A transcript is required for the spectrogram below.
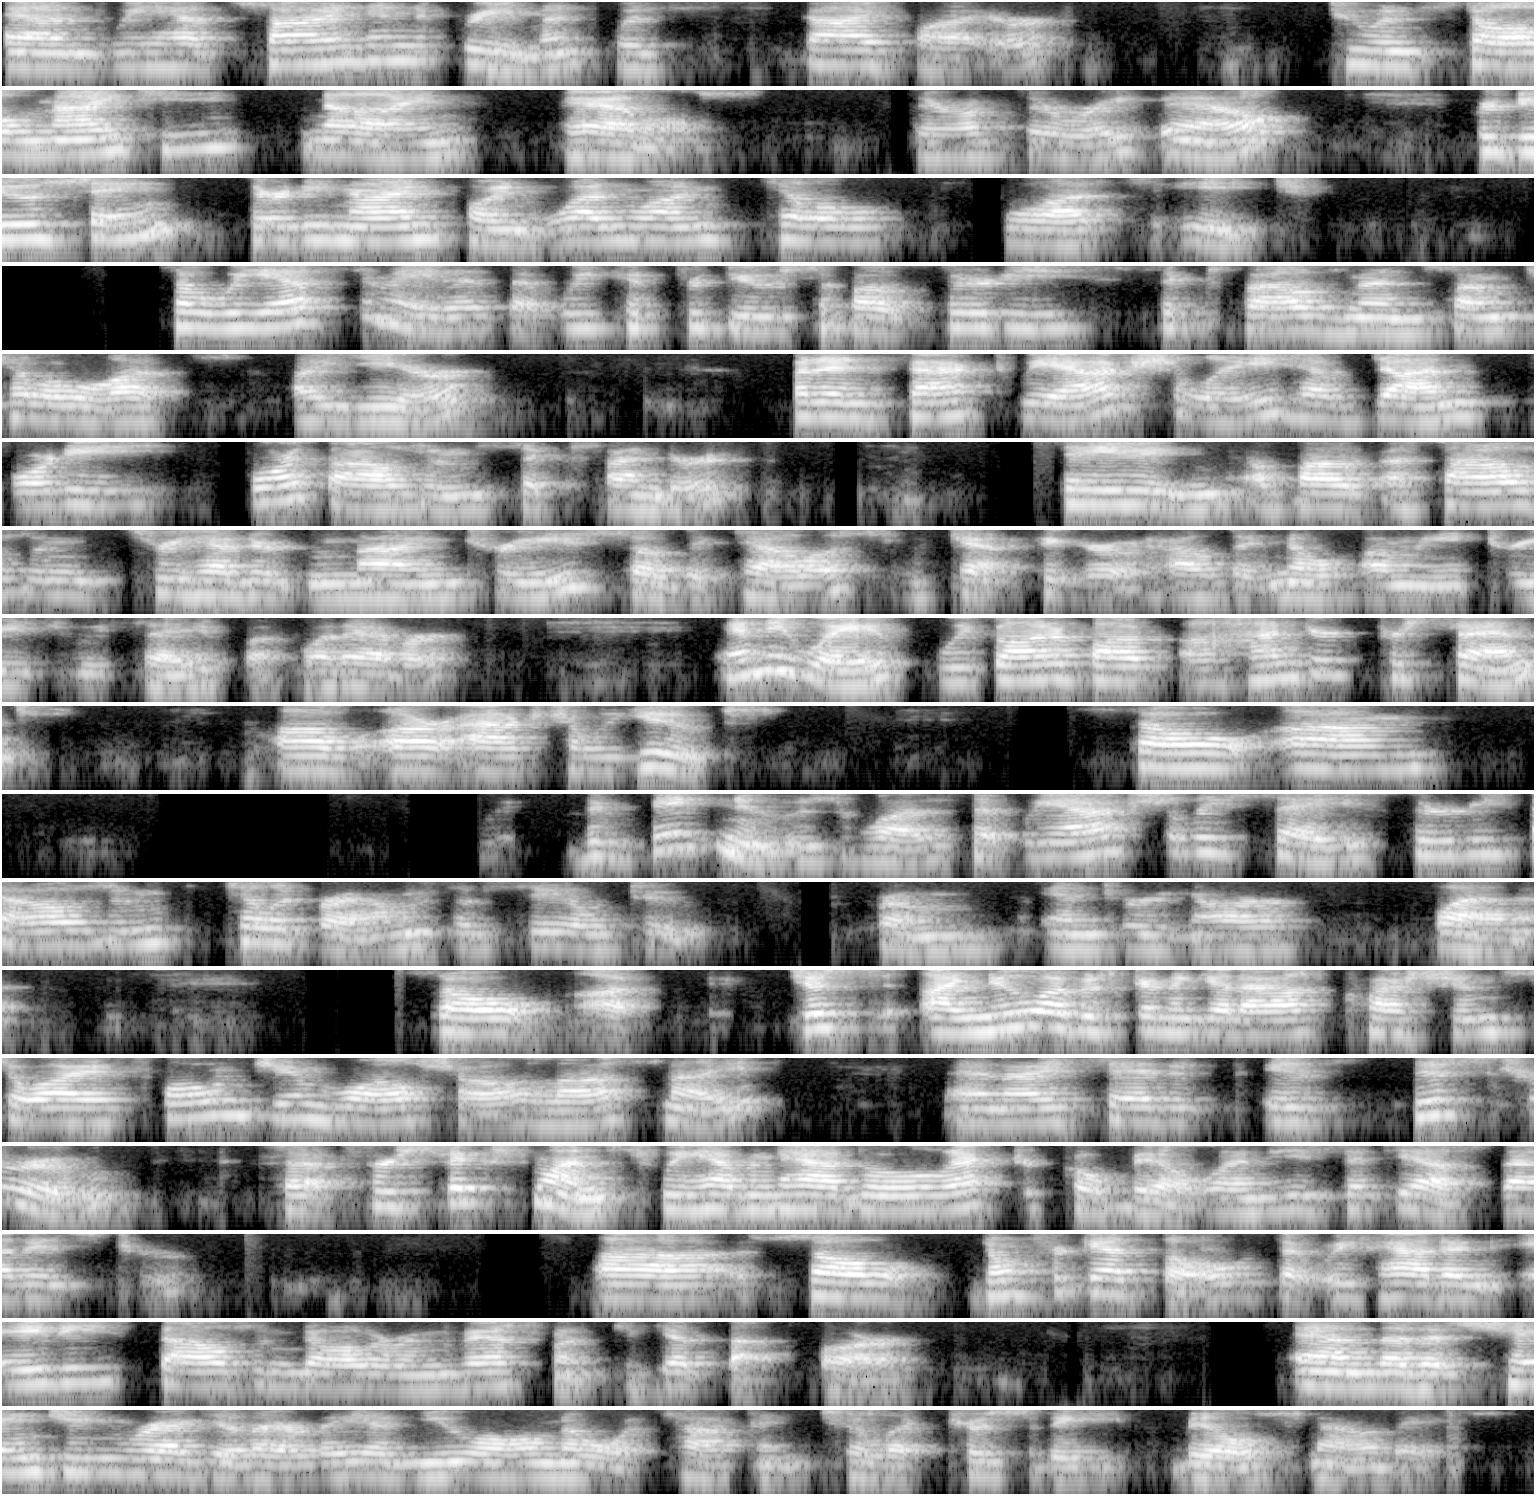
And we had signed an agreement with Skyfire to install 99 panels. They're up there right now, producing 39.11 kilowatts each. So we estimated that we could produce about 36,000 and some kilowatts a year. But in fact, we actually have done 44,600, saving about 1,309 trees. So they tell us, we can't figure out how they know how many trees we save, but whatever. Anyway, we got about 100% of our actual use. So um, the big news was that we actually saved 30,000 kilograms of CO2 from entering our planet. So uh, just, I knew I was going to get asked questions, so I phoned Jim Walshaw last night. And I said, is this true? That for six months, we haven't had an electrical bill? And he said, yes, that is true. Uh, so don't forget though, that we've had an eighty thousand dollar investment to get that far. And that it's changing regularly and you all know what's happening to electricity bills nowadays.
